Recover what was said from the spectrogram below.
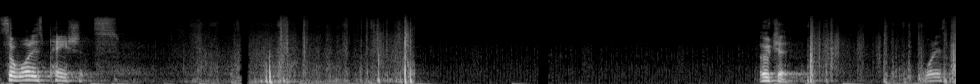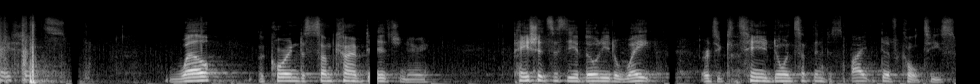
So, what is patience? Okay. What is patience? Well, according to some kind of dictionary, patience is the ability to wait or to continue doing something despite difficulties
